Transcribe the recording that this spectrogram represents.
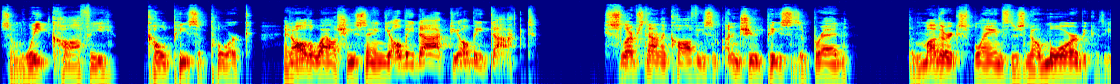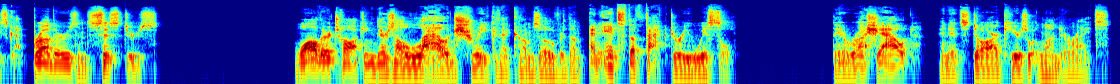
some weak coffee, cold piece of pork, and all the while she's saying, You'll be docked, you'll be docked. He slurps down the coffee, some unchewed pieces of bread. The mother explains there's no more because he's got brothers and sisters. While they're talking, there's a loud shriek that comes over them, and it's the factory whistle. They rush out, and it's dark. Here's what London writes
